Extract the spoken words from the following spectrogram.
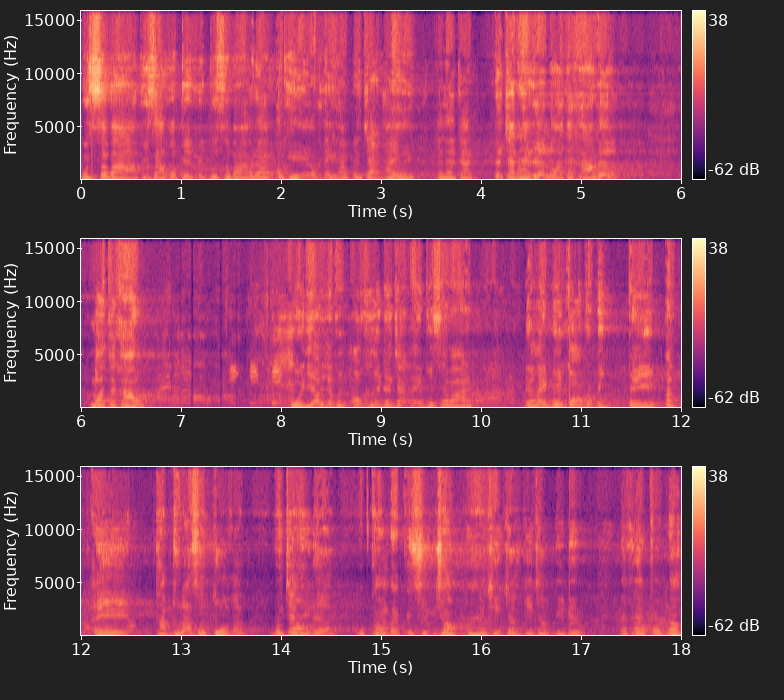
บุษบาพี่สาวเขาเปลี่ยนเป็นบุษบาก็ได้โอเคโอเคนะครับเดี๋ยวจัดให้เลยก็แล้วกันเดี๋ยวจัดให้เด้อร้อยจะเข้าเด้อร้อยจะเข้าอุ้ยเดี๋ยวจะเพิ่งเอาขึ้นเดี๋ยวจัดให้บุษบาเดี๋ยวให้มือกองเขาไปไปไปเอ่อทำธุระส่วนตัวก่อนมือจัดให้เด้อบุกกองไปไปชิ้งช่องนะให้ฮะชิ้นช่องชิ้นช่องนิดนึงนะครับผมเนาะ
